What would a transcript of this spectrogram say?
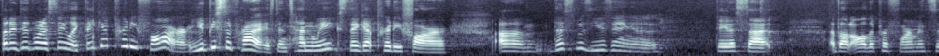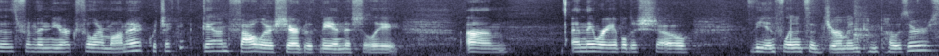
But I did want to say, like, they get pretty far. You'd be surprised. In 10 weeks, they get pretty far. Um, this was using a data set about all the performances from the New York Philharmonic, which I think Dan Fowler shared with me initially. Um, and they were able to show the influence of German composers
